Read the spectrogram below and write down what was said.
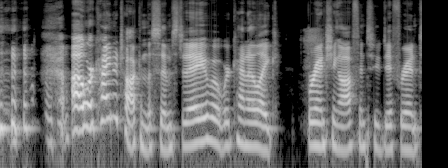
uh, we're kind of talking The Sims today, but we're kind of like branching off into different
